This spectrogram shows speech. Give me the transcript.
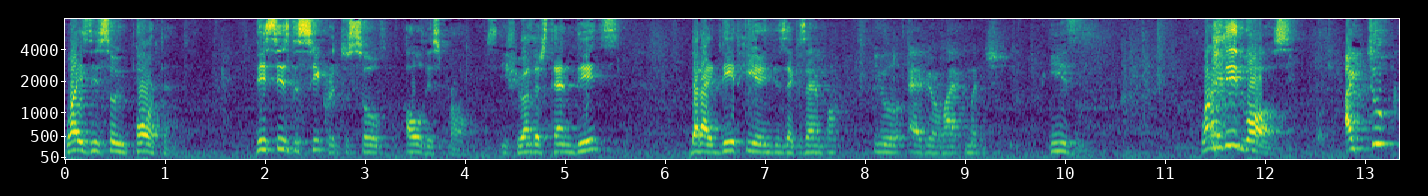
Why is this so important? This is the secret to solve all these problems. If you understand this, that I did here in this example, you will have your life much easier. What I did was, I took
